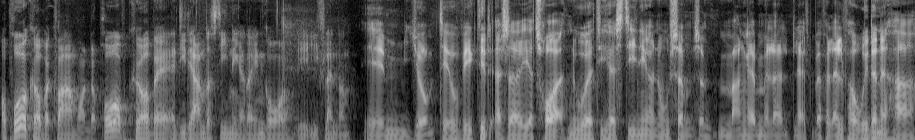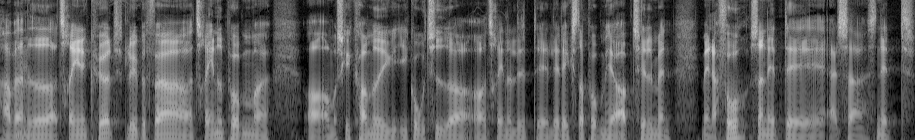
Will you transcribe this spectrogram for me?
og prøve at køre op af Kvarmont, og prøve at køre op af, af de der andre stigninger, der indgår i, i Flandern. Øhm, jo, det er jo vigtigt. Altså, jeg tror nu, at de her stigninger er nogle, som, som mange af dem, eller i hvert fald alle favoritterne, har, har været mm. nede og trænet, kørt løbet før og trænet på dem, og, og, og måske kommet i, i god tid og, og trænet lidt, øh, lidt ekstra på dem herop til, men, men at få sådan et, øh, altså sådan et,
